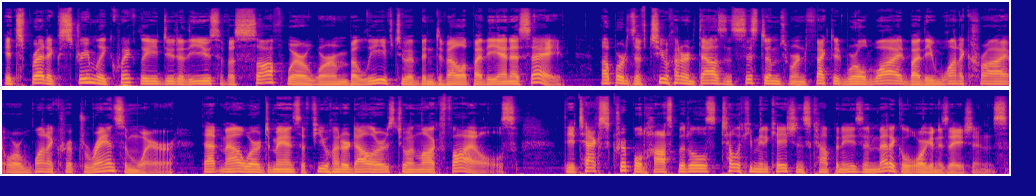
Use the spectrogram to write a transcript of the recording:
It spread extremely quickly due to the use of a software worm believed to have been developed by the NSA. Upwards of 200,000 systems were infected worldwide by the WannaCry or WannaCrypt ransomware. That malware demands a few hundred dollars to unlock files. The attacks crippled hospitals, telecommunications companies, and medical organizations.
